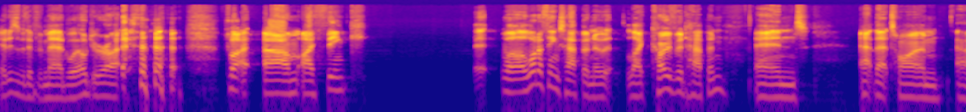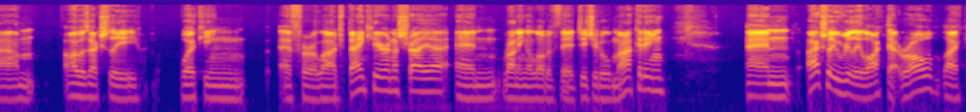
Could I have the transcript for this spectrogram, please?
it is a bit of a mad world. You're right, but um, I think eh, well, a lot of things happen. Uh, like COVID happened, and at that time, um, I was actually working uh, for a large bank here in Australia and running a lot of their digital marketing. And I actually really liked that role. Like,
